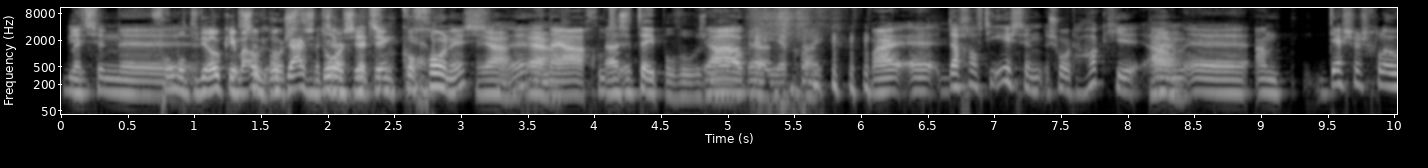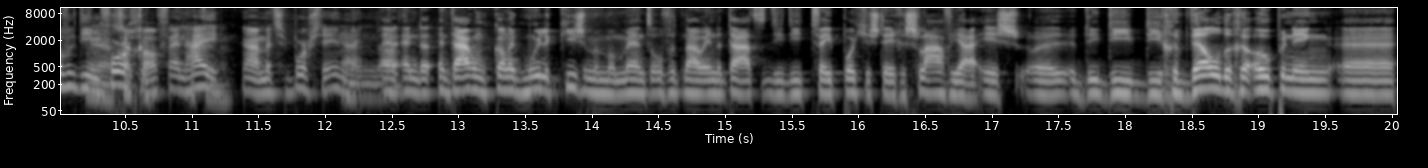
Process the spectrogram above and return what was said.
die met zijn... eh, frommelde die ook in, maar met ook, ook daar zijn borst- met zijn doorzetting. cojones. Ja, hè? ja. Nou ja, goed. Dat is een tepel volgens mij. ja, oké, je hebt gelijk. Maar eh, daar gaf hij eerst een soort hakje aan, eh aan Dessers, geloof ik, die hem Ja, voorgaf. En hij, ja, met zijn borsten in. Ja, en, en, en daarom kan ik moeilijk kiezen mijn moment of het nou inderdaad die, die twee potjes tegen Slavia is. eh, die, die, die geweldige opening eh, eh,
